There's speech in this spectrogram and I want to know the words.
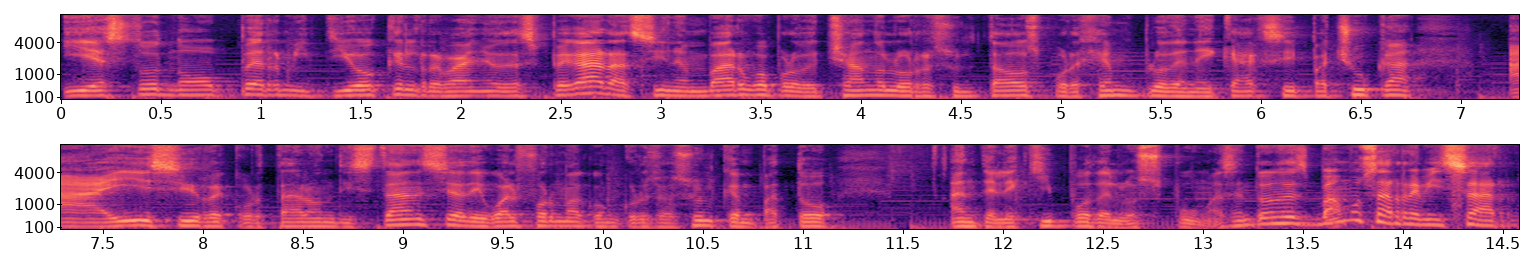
y esto no permitió que el rebaño despegara. Sin embargo, aprovechando los resultados, por ejemplo, de Necaxa y Pachuca, ahí sí recortaron distancia, de igual forma con Cruz Azul que empató ante el equipo de los Pumas. Entonces vamos a revisar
